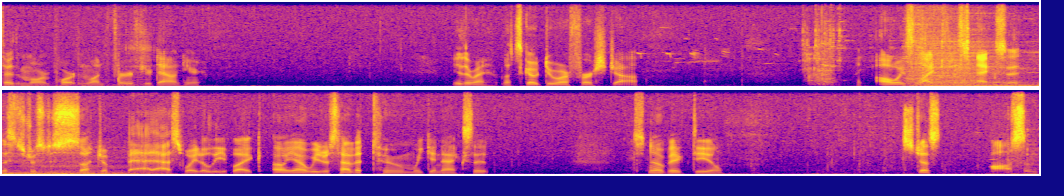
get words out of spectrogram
they're the more important one for if you're down here. Either way, let's go do our first job. I always liked this exit. This is just a, such a badass way to leave. Like, oh yeah, we just have a tomb we can exit. It's no big deal. It's just awesome.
